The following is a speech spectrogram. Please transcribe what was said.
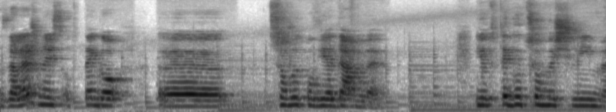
zależne jest od tego, e, co wypowiadamy i od tego, co myślimy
